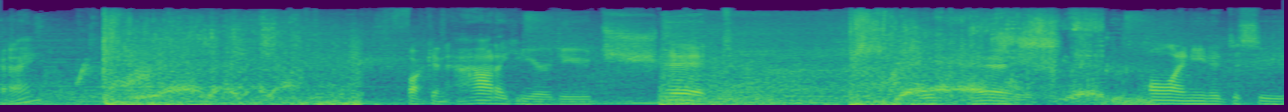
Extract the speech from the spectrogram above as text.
Okay. Fucking out of here, dude. Shit. Okay. All I needed to see.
